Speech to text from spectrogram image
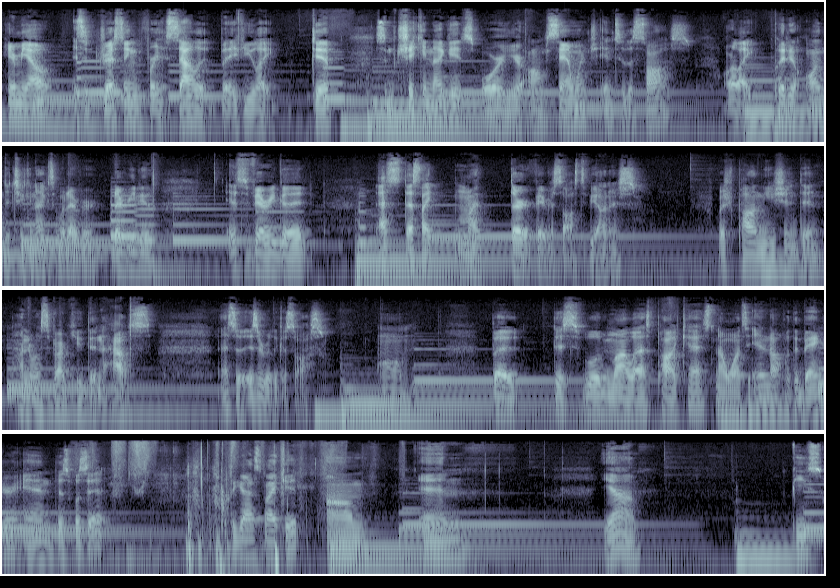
Hear me out. It's a dressing for your salad, but if you like dip some chicken nuggets or your um sandwich into the sauce, or like put it on the chicken nuggets or whatever, whatever you do, it's very good. That's that's like my third favorite sauce to be honest. Which Polynesian, then honey roasted barbecue, then the house. That's a, it's a really good sauce. Um, but this will be my last podcast, and I want to end off with a banger, and this was it. Hope you guys like it. Um, and yeah, peace.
